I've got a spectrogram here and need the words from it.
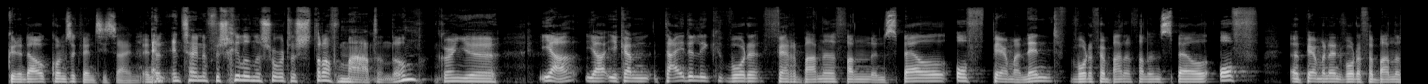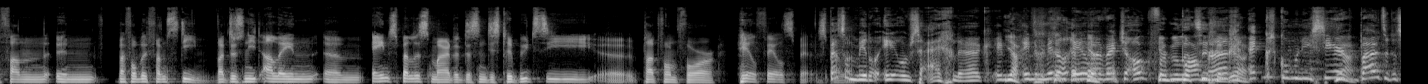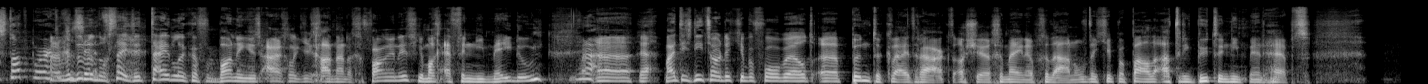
kunnen daar ook consequenties zijn. En dat- En, en zijn er verschillende soorten strafmaten dan? Kan je... Ja, ja, je kan tijdelijk worden verbannen van een spel, of permanent worden verbannen van een spel, of permanent worden verbannen van een, bijvoorbeeld van Steam. Wat dus niet alleen ehm, één spel is, maar dat is een distributieplatform voor heel veel spe- Best wel spellen. middeleeuws eigenlijk. In, Ja. in de middeleeuwen werd je ook wil het verbannen, zeggen, ja. geëxcommuniceerd, Ja. buiten de stadpoorten Maar we doen het nog steeds. De tijdelijke verbanning is eigenlijk, je gaat naar de gevangenis. Je mag even niet meedoen. Ja. Eh, Ja. Maar het is niet zo dat je bijvoorbeeld eh, punten kwijtraakt als je gemeen hebt gedaan. Of dat je bepaalde attributen niet meer hebt.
